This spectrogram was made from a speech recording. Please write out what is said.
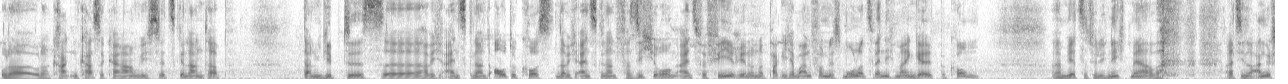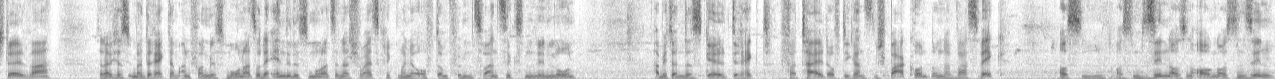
oder, oder Krankenkasse, keine Ahnung, wie ich es jetzt genannt habe. Dann gibt es, äh, habe ich eins genannt Autokosten, habe ich eins genannt Versicherung, eins für Ferien und dann packe ich am Anfang des Monats, wenn ich mein Geld bekomme, ähm, jetzt natürlich nicht mehr, aber als ich noch angestellt war, dann habe ich das immer direkt am Anfang des Monats oder Ende des Monats, in der Schweiz kriegt man ja oft am 25. den Lohn, habe ich dann das Geld direkt verteilt auf die ganzen Sparkonten und dann war es weg aus dem, aus dem Sinn, aus den Augen, aus dem Sinn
